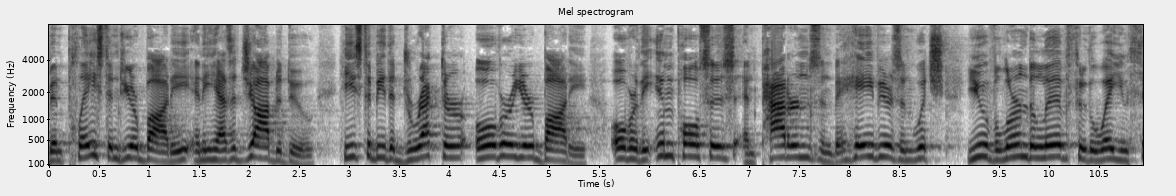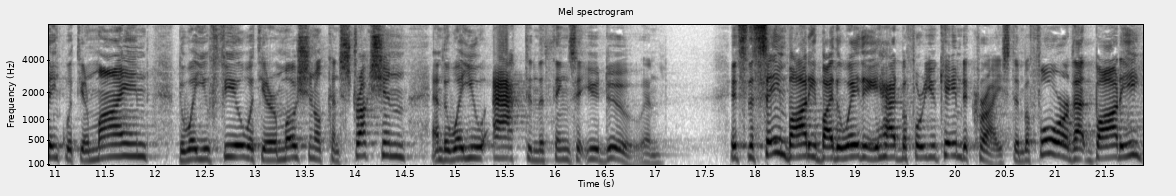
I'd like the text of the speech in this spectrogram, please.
been placed into your body and he has a job to do. He's to be the director over your body, over the impulses and patterns and behaviors in which you've learned to live through the way you think with your mind, the way you feel with your emotional construction, and the way you act in the things that you do. And it's the same body, by the way, that you had before you came to Christ. And before that body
